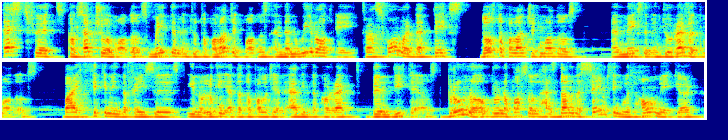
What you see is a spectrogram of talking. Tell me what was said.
test fit conceptual models, made them into topologic models, and then we wrote a transformer that takes those topologic models and makes them into Revit models by thickening the faces, you know, looking at the topology and adding the correct BIM details. Bruno, Bruno Postle, has done the same thing with Homemaker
